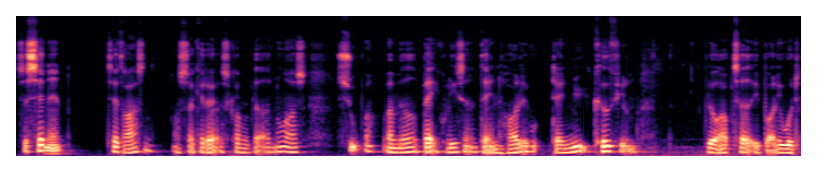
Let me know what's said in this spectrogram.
så send ind til adressen, og så kan det også komme i bladet. Nu også Super var med bag kulisserne, da en, Hollywood, da en ny kødfilm blev optaget i Bollywood.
